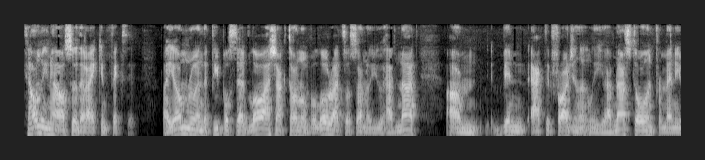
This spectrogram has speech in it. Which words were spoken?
Tell me now so that I can fix it. Vayomru, and the people said, Lo ashaktonu v'lo ratzosanu, you have not um, been acted fraudulently, you have not stolen from any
